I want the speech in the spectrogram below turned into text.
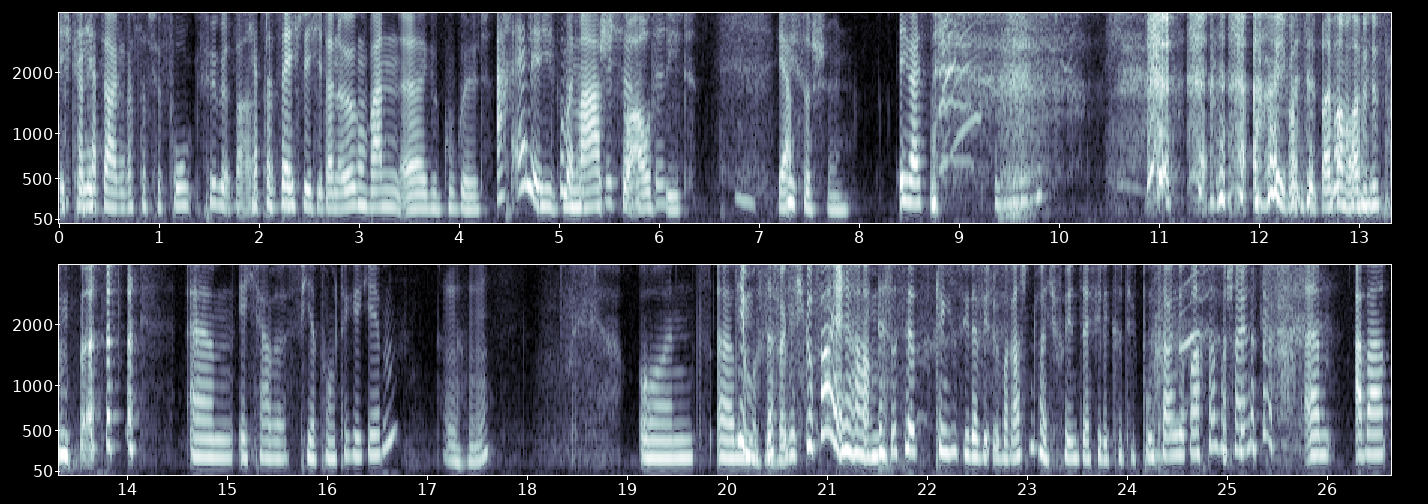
Ich kann Ich nicht hab- sagen, was das für Vo Vögel waren. Ich habe Also- tatsächlich dann irgendwann äh, gegoogelt, Ach, ehrlich? wie Guck mal, Marsch so richtig- aussieht. Ja. Nicht so schön. Ich weiß nicht. ich wollte es jetzt einfach mal wissen. Ähm, ich habe vier Punkte gegeben. Mhm. Und ähm, Dir muss das wirklich ist, gefallen haben. das ist jetzt, klingt jetzt wieder wie überraschend, weil ich vorhin sehr viele Kritikpunkte angebracht habe, wahrscheinlich. ähm, aber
